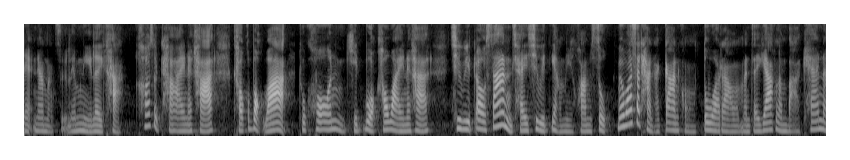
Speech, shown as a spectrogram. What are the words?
แนะนำหนังสือเล่มนี้เลยค่ะ ข้อสุดท้ายนะคะ เขาก็บอกว่า ทุกคนคิดบวกเข้าไว้นะคะ ชีวิตเราสั้นใช้ชีวิตอย่างมีความสุข ไม่ว่าสถานการณ์ของตัวเรามันจะยากลำบากแค่ไหน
